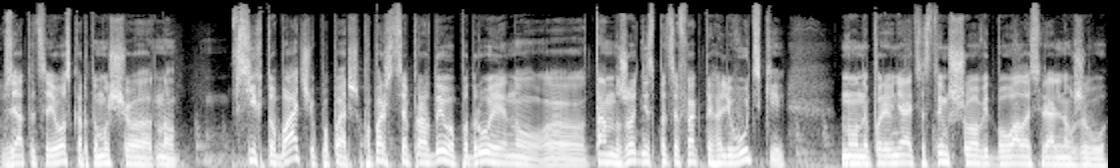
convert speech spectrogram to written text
взяти цей Оскар, тому що ну. Всі, хто бачив, по-перше, по-перше, це правдиво. По-друге, ну е, там жодні спецефекти голівудські. Ну, не порівняються з тим, що відбувалося реально вживу.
